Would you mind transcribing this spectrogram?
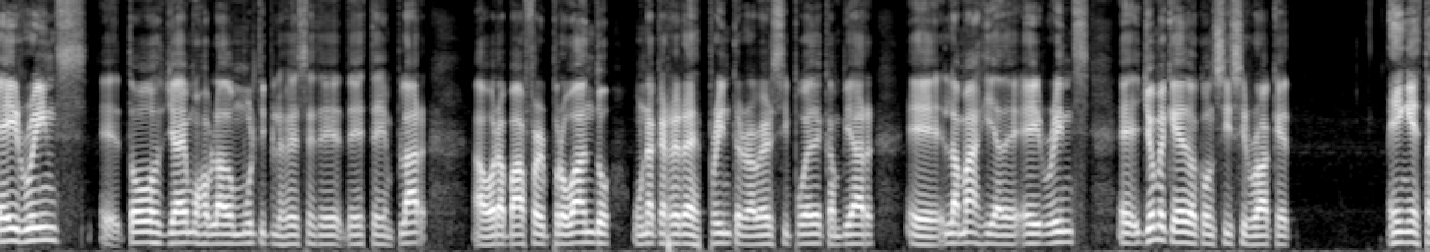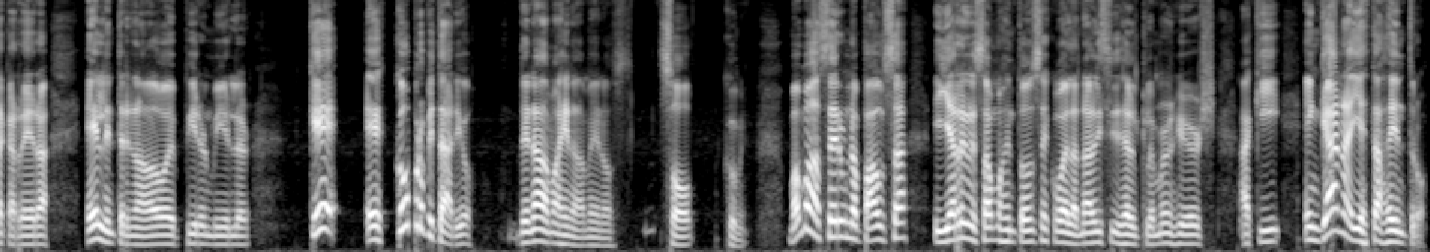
A-Rings, eh, todos ya hemos hablado múltiples veces de, este ejemplar. Ahora Buffer probando una carrera de sprinter a ver si puede cambiar eh, la magia de A-Rings. yo me quedo con CC Rocket en esta carrera, el entrenador de Peter Miller, que es copropietario de nada más y nada menos, Saul Cumming. Vamos a hacer una pausa y ya regresamos entonces con el análisis del Clement Hirsch aquí en Ghana y estás dentro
